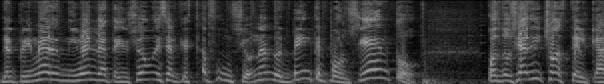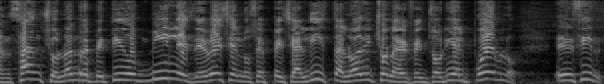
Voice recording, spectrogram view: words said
del primer nivel de atención es el que está funcionando, el 20%. Cuando se ha dicho hasta el cansancio, lo han repetido miles de veces los especialistas, lo ha dicho la Defensoría del Pueblo. Es decir,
